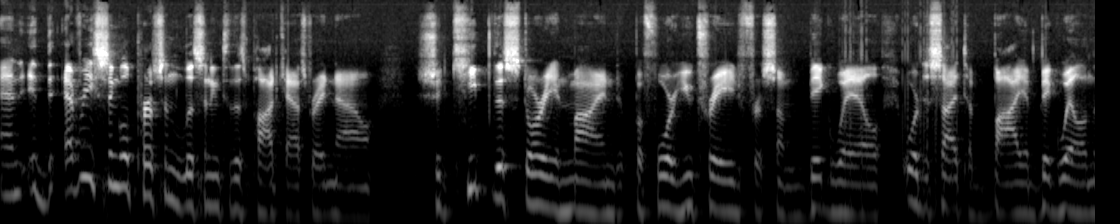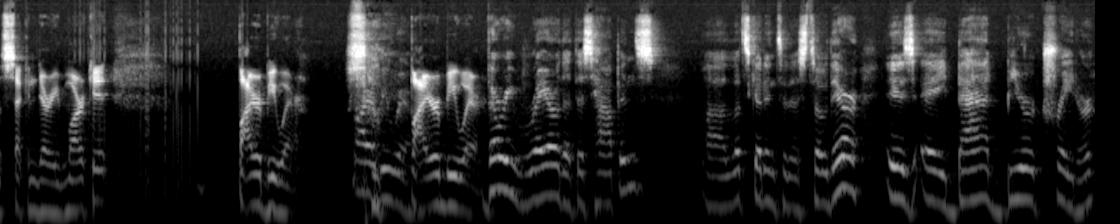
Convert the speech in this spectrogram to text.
And it, every single person listening to this podcast right now should keep this story in mind before you trade for some big whale or decide to buy a big whale on the secondary market. Buyer beware. Buyer beware. Buyer beware. Very rare that this happens. Uh, let's get into this. So there is a bad beer trader.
